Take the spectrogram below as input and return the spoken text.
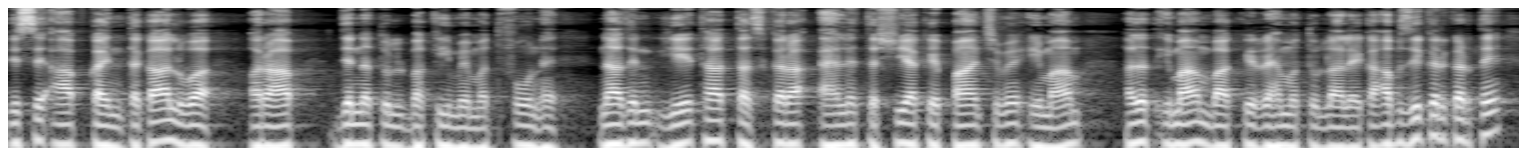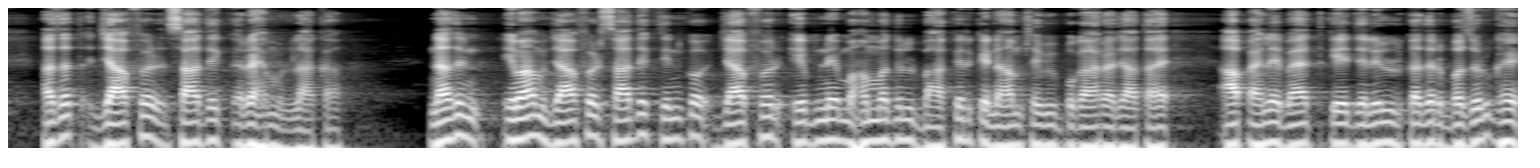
जिससे आपका इंतकाल हुआ और आप जन्नतुलबकी में मदफून है। नाजिन, ये था तस्करा अहल तशिया के पाँचवें इमाम हज़रत इमाम बाकिर रहमत का अब ज़िक्र करते हैं, हज़रत जाफ़र सादिक रहमुल्ला का। नाजिन इमाम जाफ़र सादिक, जिनको जाफ़र इब्न मोहम्मदुल बाकिर के नाम से भी पुकारा जाता है, आप पहले बैत के जलील कदर बुज़ुर्ग हैं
